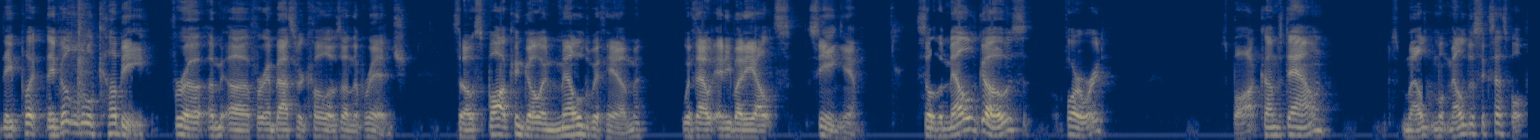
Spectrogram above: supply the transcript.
they put they build a little cubby for a, a uh, for Ambassador Kollos on the bridge. So Spock can go and meld with him without anybody else seeing him. So the meld goes forward. Spock comes down. Meld, meld is successful.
